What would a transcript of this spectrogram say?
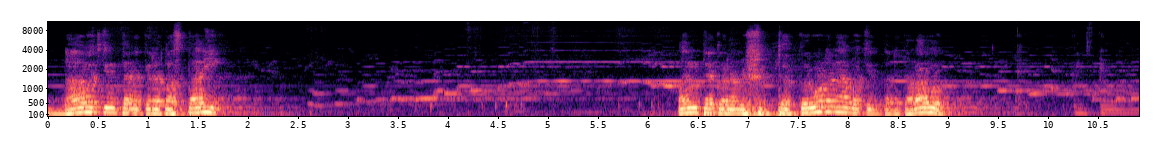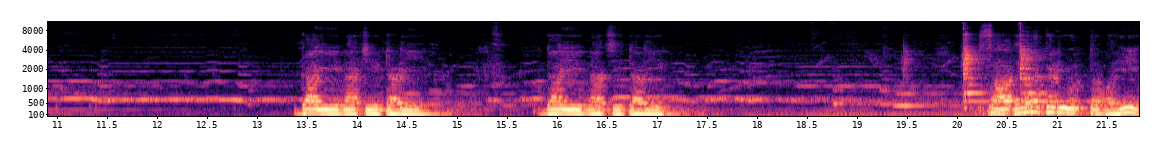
नामचिंतन करत असताना अंतकरण शुद्ध करून नामचिंतन करावं. गायी नाची टाळी गायी नाची टाळी. साधन कधी उत्तम ही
